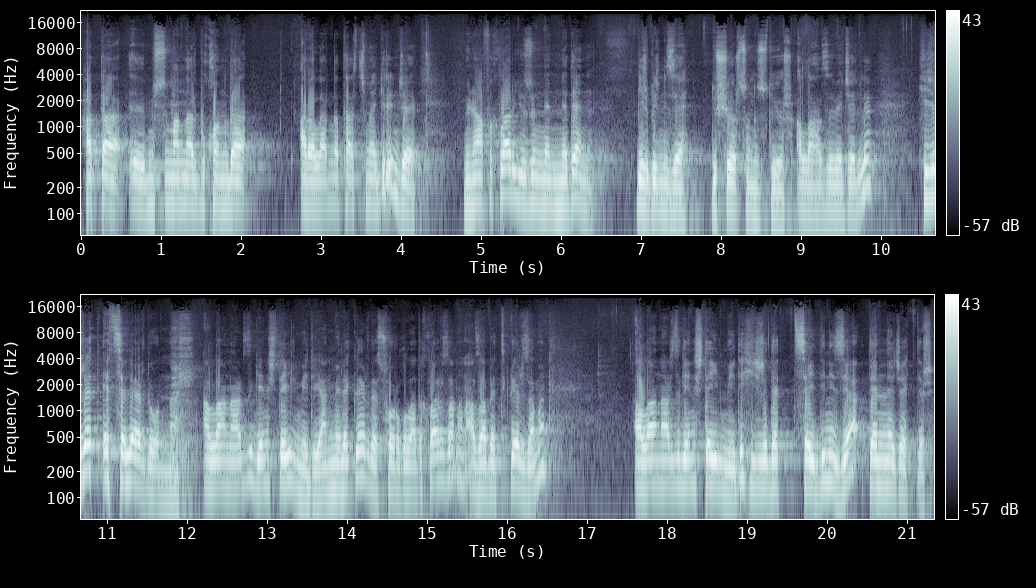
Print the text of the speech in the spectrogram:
Hatta e, Müslümanlar bu konuda aralarında tartışmaya girince münafıklar yüzünden neden birbirinize düşüyorsunuz diyor Allah Azze ve Celle. Hicret etselerdi onlar. Allah'ın arzı geniş değil miydi? Yani melekler de sorguladıkları zaman, azap ettikleri zaman Allah'ın arzı geniş değil miydi? Hicret etseydiniz ya denilecektir.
